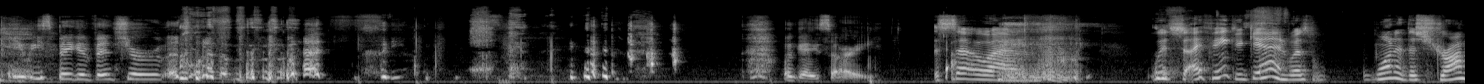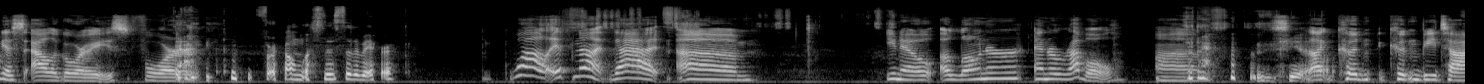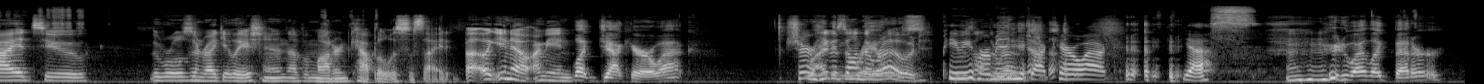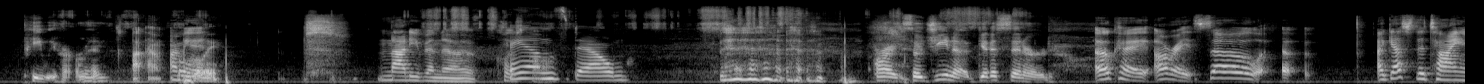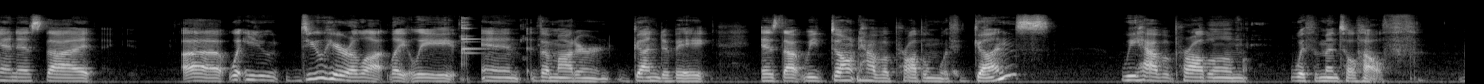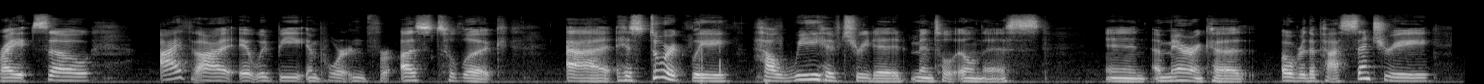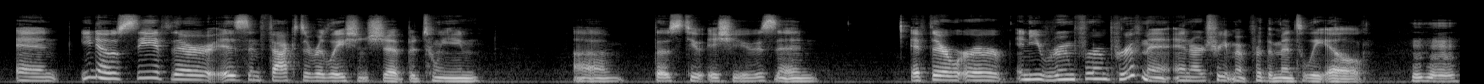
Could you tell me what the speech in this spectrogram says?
Pee Wee's Big Adventure. That's one of the best okay, sorry. So, um, which I think again was one of the strongest allegories for, for homelessness in America. well, if not that, um, you know, a loner and a rebel Um, yeah. that couldn't couldn't be tied to the rules and regulation of a modern capitalist society. Uh, you know, I mean, like Jack Kerouac. sure, he was the on the road. Pee Wee was Herman, road. Jack Kerouac. yes, Who do I like better? Pee Wee Herman. I, I totally. mean, not even a close Hands down. All right, so Gina, get us centered. Okay, all right. So, uh, I guess the tie-in is that uh, what you do hear a lot lately in the modern gun debate is that we don't have a problem with guns. We have a problem with mental health, right? So I thought it would be important for us to look at historically how we have treated mental illness in America over the past century and you know see if there is in fact a relationship between um, those two issues and if there were any room for improvement in our treatment for the mentally ill Mm-hmm.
